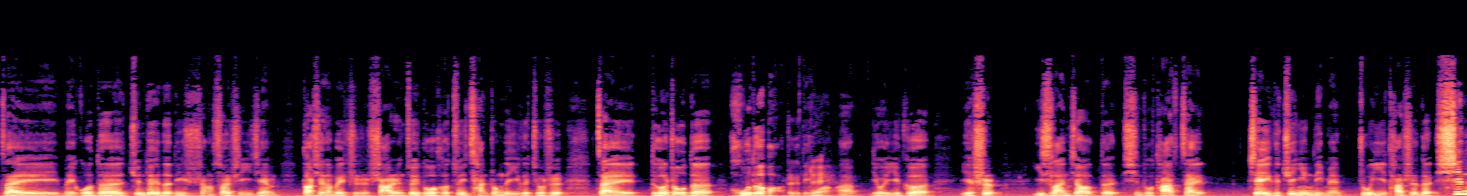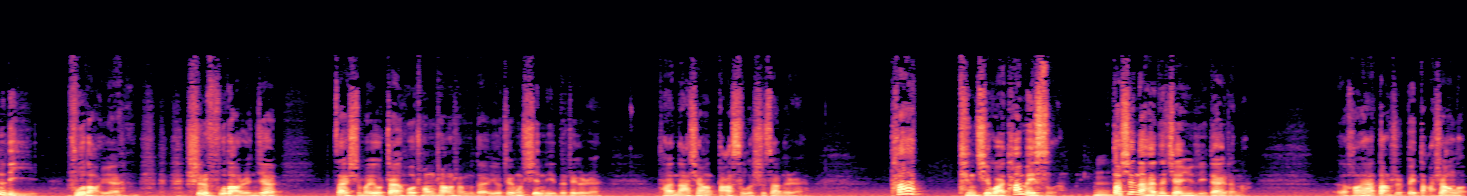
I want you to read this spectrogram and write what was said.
在美国的军队的历史上算是一件到现在为止杀人最多和最惨重的一个，就是在德州的胡德堡这个地方啊，有一个也是。伊斯兰教的信徒，他在这个军营里面，注意，他是个心理辅导员，是辅导人家在什么有战后创伤什么的，有这种心理的这个人，他拿枪打死了十三个人，他挺奇怪，他没死，到现在还在监狱里待着呢，呃，好像当时被打伤了，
